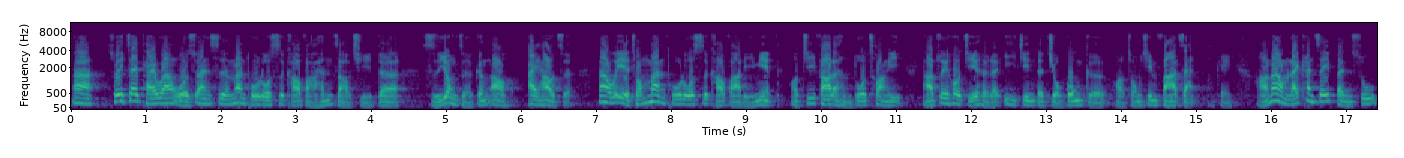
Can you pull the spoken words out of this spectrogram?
那所以在台湾，我算是曼陀罗思考法很早期的使用者跟爱爱好者。那我也从曼陀罗思考法里面哦，激发了很多创意，然后最后结合了易经的九宫格哦，重新发展。OK，好，那我们来看这一本书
